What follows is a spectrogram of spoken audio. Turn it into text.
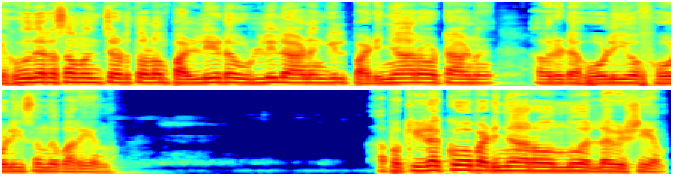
യഹൂദരെ സംബന്ധിച്ചിടത്തോളം പള്ളിയുടെ ഉള്ളിലാണെങ്കിൽ പടിഞ്ഞാറോട്ടാണ് അവരുടെ ഹോളി ഓഫ് ഹോളീസ് എന്ന് പറയുന്നു. അപ്പോൾ കിഴക്കോ പടിഞ്ഞാറോ ഒന്നുമല്ല വിഷയം.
